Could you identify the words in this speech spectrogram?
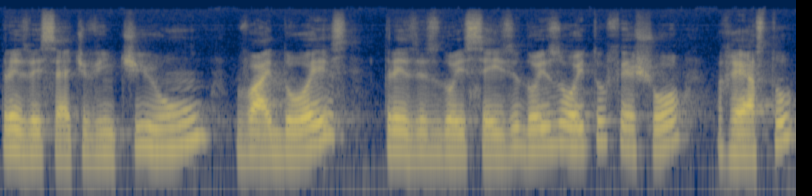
3 vezes 7, 21, vai 2. 3 vezes 2, 6 e 2, 8, fechou, resto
